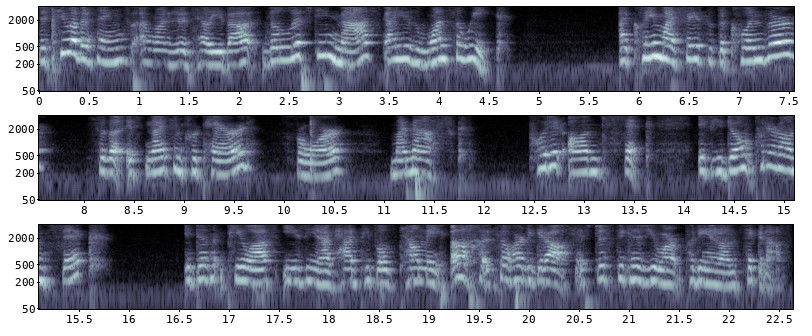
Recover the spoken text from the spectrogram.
The two other things I wanted to tell you about, the lifting mask I use once a week. I clean my face with the cleanser so that it's nice and prepared for my mask. Put it on thick. If you don't put it on thick, it doesn't peel off easy. And I've had people tell me, ugh, it's so hard to get off. It's just because you aren't putting it on thick enough.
